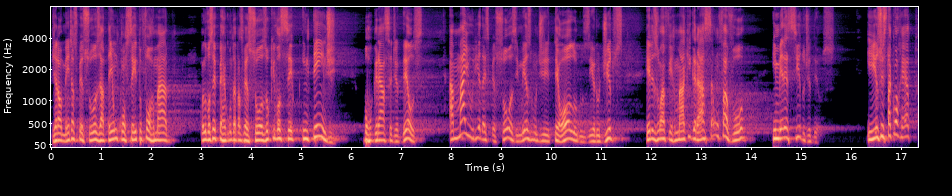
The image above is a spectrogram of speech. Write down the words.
geralmente as pessoas já têm um conceito formado. Quando você pergunta para as pessoas o que você entende por graça de Deus, a maioria das pessoas, e mesmo de teólogos e eruditos, eles vão afirmar que graça é um favor imerecido de Deus. E isso está correto,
